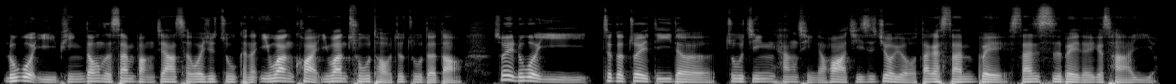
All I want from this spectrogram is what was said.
如果以屏东的三房加车位去租，可能一万块一万出头就租得到。所以如果以这个最低的租金行情的话，其实就有大概三倍三四倍的一个差异哦。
